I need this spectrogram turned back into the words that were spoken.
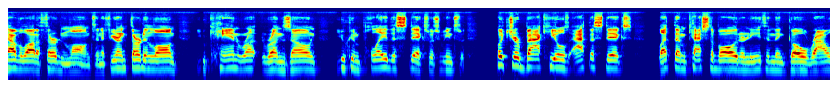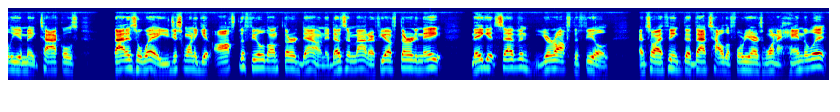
have a lot of third and longs. And if you're in third and long, you can run run zone. You can play the sticks, which means put your back heels at the sticks, let them catch the ball underneath, and then go rally and make tackles. That is a way. You just want to get off the field on third down. It doesn't matter. If you have third and eight, they get seven, you're off the field. And so I think that that's how the 49ers want to handle it.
